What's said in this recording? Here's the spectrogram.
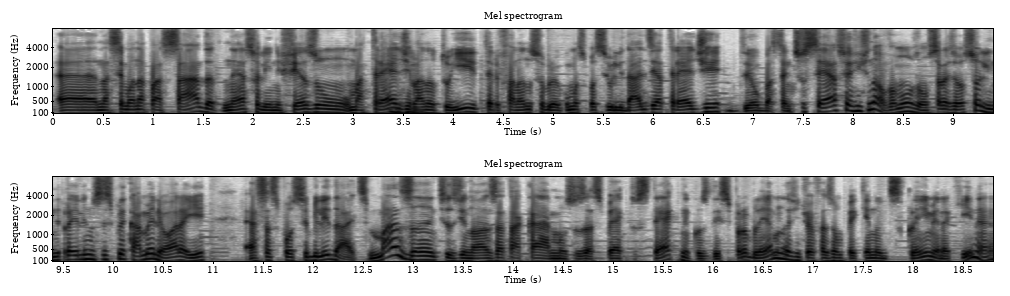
Uh, na semana passada, né, Solini, fez um, uma thread uhum. lá no Twitter falando sobre algumas possibilidades e a thread deu bastante sucesso e a gente, não, vamos, vamos trazer o Solini para ele nos explicar melhor aí essas possibilidades. Mas antes de nós atacarmos os aspectos técnicos desse problema, a gente vai fazer um pequeno disclaimer aqui, né?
